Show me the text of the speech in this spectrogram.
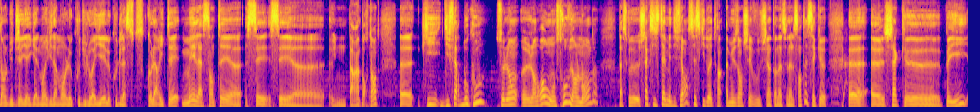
Dans le budget, il y a également évidemment le coût du loyer, le coût de la scolarité, mais la santé, euh, c'est euh, une part importante euh, qui diffère beaucoup selon l'endroit où on se trouve dans le monde, parce que chaque système est différent. C'est ce qui doit être amusant chez vous, chez International Santé, c'est que chaque pays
